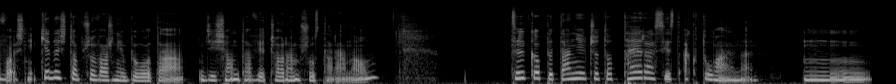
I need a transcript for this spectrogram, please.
właśnie, kiedyś to przeważnie było ta dziesiąta wieczorem, szósta rano. Tylko pytanie, czy to teraz jest aktualne? Mm,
